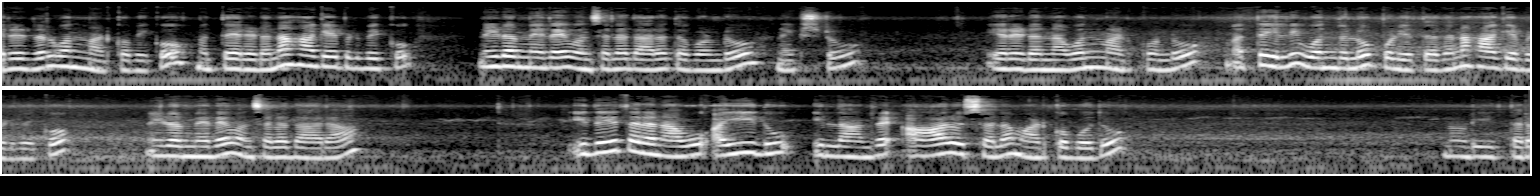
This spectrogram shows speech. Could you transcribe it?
ಎರಡರಲ್ಲಿ ಒಂದು ಮಾಡ್ಕೋಬೇಕು ಮತ್ತು ಎರಡನ್ನ ಹಾಗೆ ಬಿಡಬೇಕು. ನೀಡಲ್ ಮೇಲೆ ಒಂದು ಸಲ ದಾರ ತಗೊಂಡು ನೆಕ್ಸ್ಟು ಎರಡನ್ನು ಒಂದು ಮಾಡಿಕೊಂಡು ಮತ್ತೆ ಇಲ್ಲಿ ಒಂದು ಲೂಪ್ ಉಳಿಯುತ್ತೆ, ಅದನ್ನು ಹಾಗೆ ಬಿಡಬೇಕು. ಇದರ ಮೇಲೆ ಒಂದು ಸಲ ದಾರ. ಇದೇ ಥರ ನಾವು ಐದು ಇಲ್ಲ ಅಂದರೆ ಆರು ಸಲ ಮಾಡ್ಕೋಬೋದು. ನೋಡಿ, ಈ ಥರ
